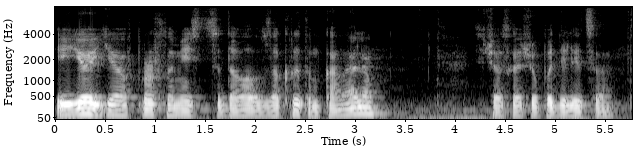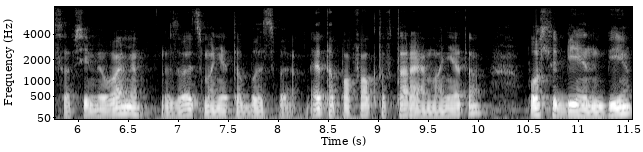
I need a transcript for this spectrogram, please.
Ее я в прошлом месяце давал в закрытом канале. Сейчас хочу поделиться со всеми вами. Называется монета BSV. Это по факту вторая монета после BNB,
